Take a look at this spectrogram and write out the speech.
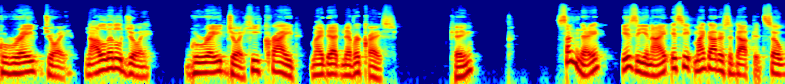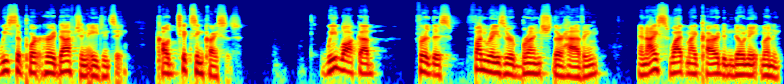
great joy, not a little joy, great joy. He cried. My dad never cries. Okay. Sunday, Izzy and I, Izzy, my daughter's adopted, so we support her adoption agency called Chicks in Crisis. We walk up for this fundraiser brunch they're having, and I swipe my card and donate money.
